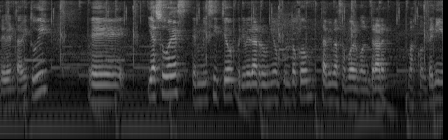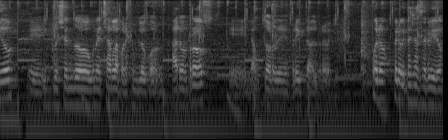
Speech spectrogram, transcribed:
de venta B2B. Eh, y a su vez, en mi sitio primerareunión.com también vas a poder encontrar más contenido, eh, incluyendo una charla, por ejemplo, con Aaron Ross, eh, el autor de Predictable Revenue. Bueno, espero que te haya servido.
